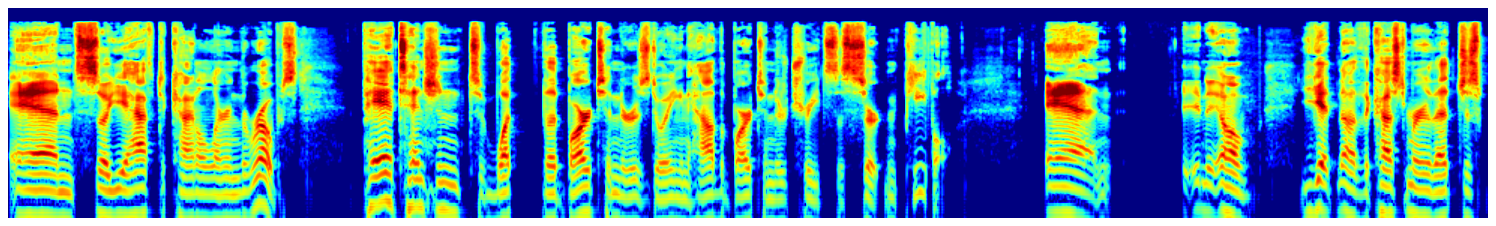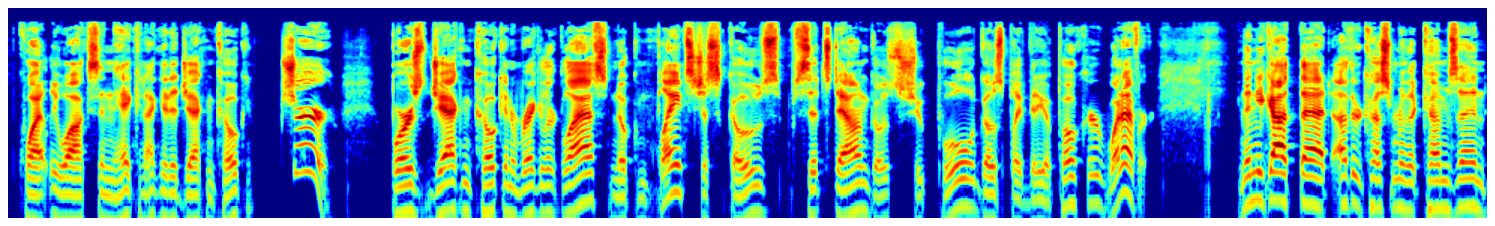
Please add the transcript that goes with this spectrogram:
And so you have to kind of learn the ropes. Pay attention to what the bartender is doing and how the bartender treats a certain people. And you know, you get uh, the customer that just quietly walks in, "Hey, can I get a Jack and Coke?" Sure. Pours Jack and Coke in a regular glass, no complaints, just goes, sits down, goes shoot pool, goes play video poker, whatever. And then you got that other customer that comes in,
